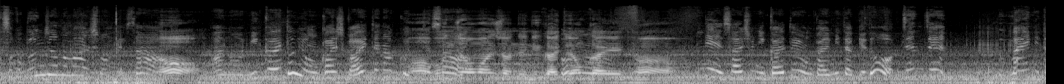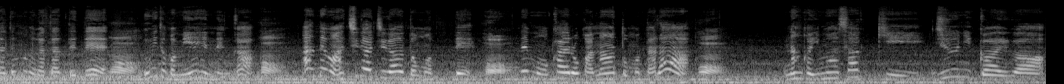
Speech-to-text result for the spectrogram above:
そこ分譲のマンションでさああの2階と4階しか空いてなくってああ分さ譲マンションで2階と4階。うん。で最初2階と4階見たけど全然前に建物が建っててうん海とか見えへんねんか。うんあでもあ違う違うと思って。うんでもう帰ろうかなと思ったらうんなんか今さっき12階が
